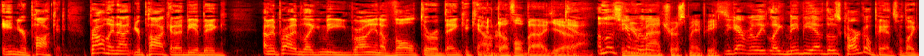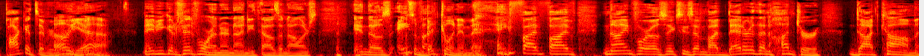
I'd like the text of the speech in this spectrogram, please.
in your pocket. Probably not in your pocket. That'd be a big. I mean, probably like me, probably in a vault or a bank account. A duffel bag, yeah. Yeah. Unless you in get your really- mattress, maybe. You got really like maybe you have those cargo pants with like pockets everywhere. Oh, yeah. Could- Maybe you could fit four hundred ninety thousand dollars in those. Put some Bitcoin in there. 855-940-6275 betterthanhunter.com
